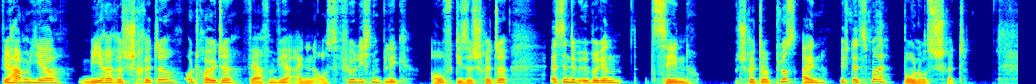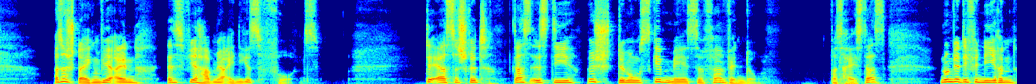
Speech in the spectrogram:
Wir haben hier mehrere Schritte und heute werfen wir einen ausführlichen Blick auf diese Schritte. Es sind im Übrigen zehn Schritte plus ein, ich nenne es mal Bonusschritt. Also steigen wir ein. Es, wir haben ja einiges vor uns. Der erste Schritt das ist die bestimmungsgemäße Verwendung. Was heißt das? Nun, wir definieren,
